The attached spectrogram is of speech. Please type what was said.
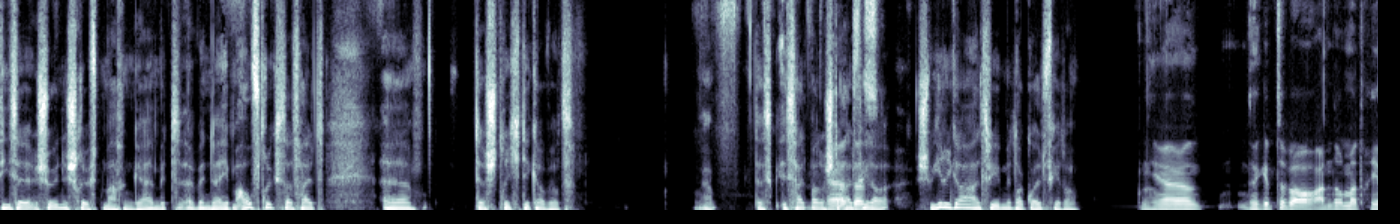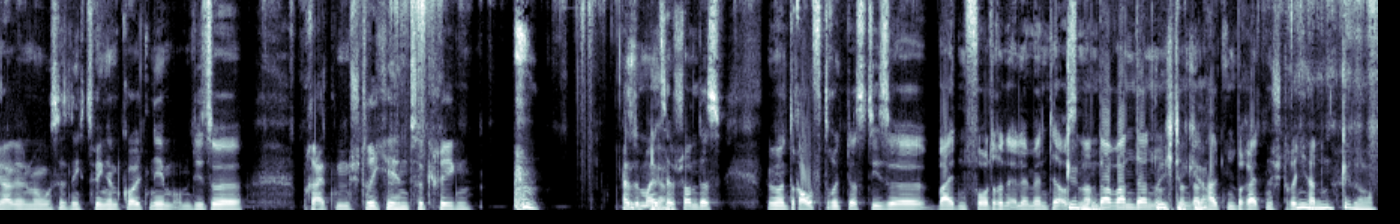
diese schöne Schrift machen, gell? Mit, äh, wenn du eben aufdrückst, dass halt äh, der Strich dicker wird. Ja, das ist halt bei der Stahlfeder ja, schwieriger als wie mit einer Goldfeder. Ja, da gibt es aber auch andere Materialien. Man muss jetzt nicht zwingend Gold nehmen, um diese breiten Striche hinzukriegen. Also du meinst ja. ja schon, dass wenn man draufdrückt, dass diese beiden vorderen Elemente genau. auseinanderwandern genau. Richtig, und man dann ja. halt einen breiten Strich mhm, hat. Genau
